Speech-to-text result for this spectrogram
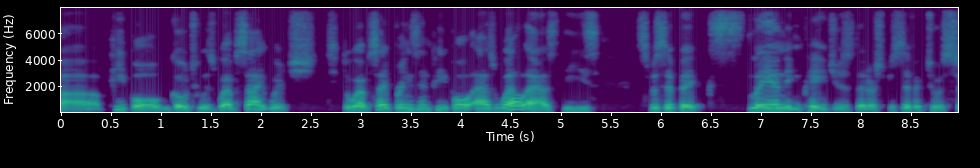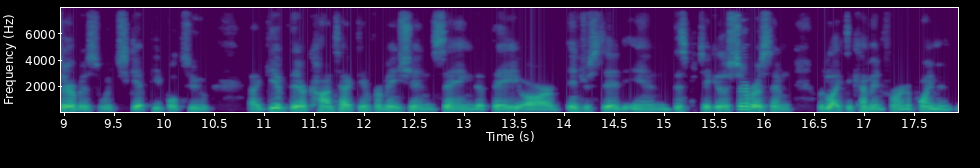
Uh, people go to his website, which the website brings in people, as well as these specific landing pages that are specific to a service, which get people to uh, give their contact information saying that they are interested in this particular service and would like to come in for an appointment.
